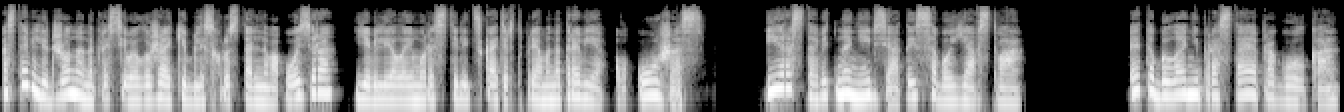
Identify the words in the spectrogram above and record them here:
оставили Джона на красивой лужайке близ Хрустального озера, я велела ему расстелить скатерть прямо на траве, о ужас, и расставить на ней взятые с собой явства. Это была непростая прогулка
